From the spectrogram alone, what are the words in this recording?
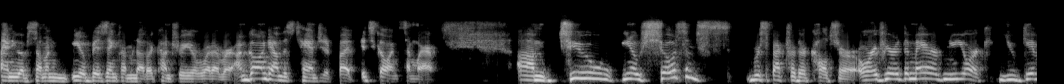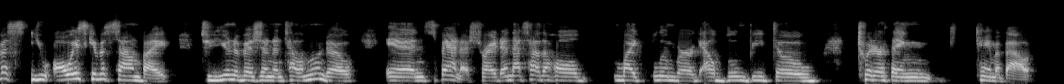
and you have someone, you know, visiting from another country or whatever. I'm going down this tangent, but it's going somewhere um, to you know show some respect for their culture. Or if you're the mayor of New York, you give us you always give a soundbite to Univision and Telemundo in Spanish, right? And that's how the whole Mike Bloomberg El Bloombito Twitter thing came about.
